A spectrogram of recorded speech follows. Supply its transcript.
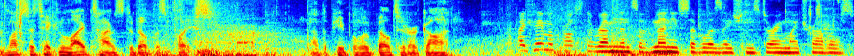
It must have taken lifetimes to build this place. Now the people who built it are gone. I came across the remnants of many civilizations during my travels.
